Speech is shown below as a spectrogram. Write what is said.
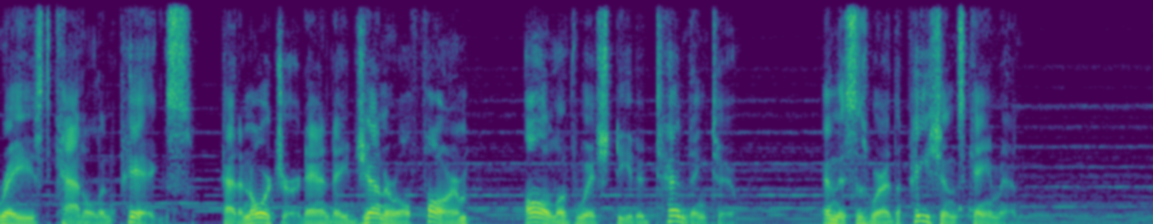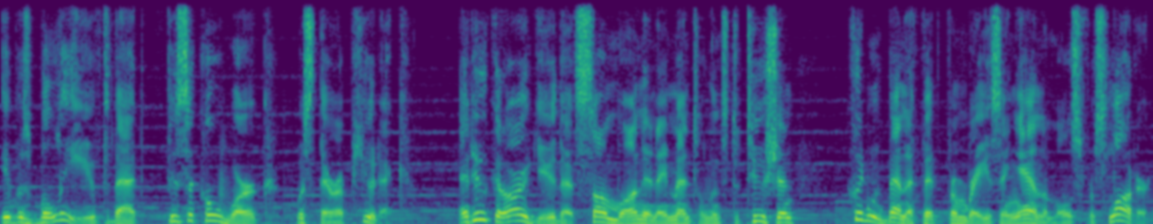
raised cattle and pigs, had an orchard and a general farm, all of which needed tending to. And this is where the patients came in. It was believed that physical work was therapeutic, and who could argue that someone in a mental institution couldn't benefit from raising animals for slaughter?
